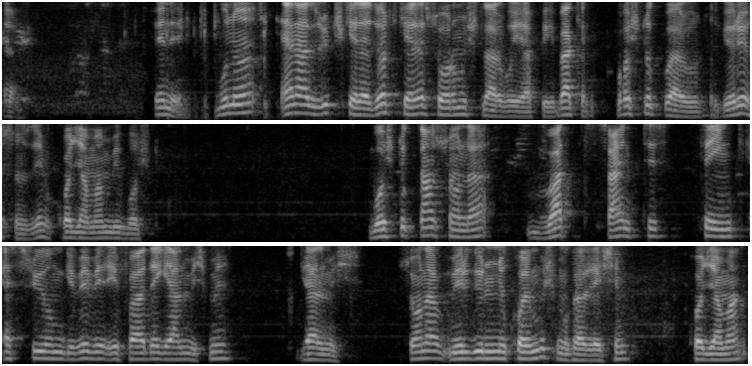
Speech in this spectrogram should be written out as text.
Evet. Şimdi bunu en az üç kere dört kere sormuşlar bu yapıyı. Bakın boşluk var burada. Görüyorsunuz değil mi? Kocaman bir boşluk. Boşluktan sonra what scientists think, assume gibi bir ifade gelmiş mi? Gelmiş. Sonra virgülünü koymuş mu kardeşim? Kocaman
